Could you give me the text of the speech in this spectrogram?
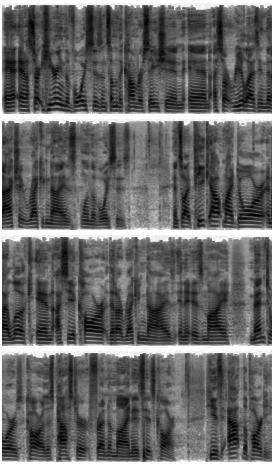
And, and I start hearing the voices in some of the conversation, and I start realizing that I actually recognize one of the voices. And so I peek out my door and I look and I see a car that I recognize, and it is my mentor's car. This pastor friend of mine is his car. He is at the party.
